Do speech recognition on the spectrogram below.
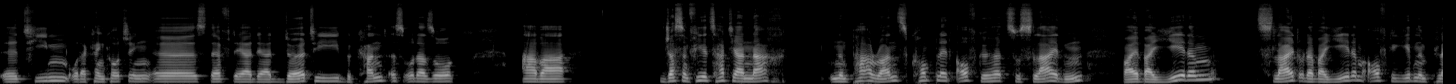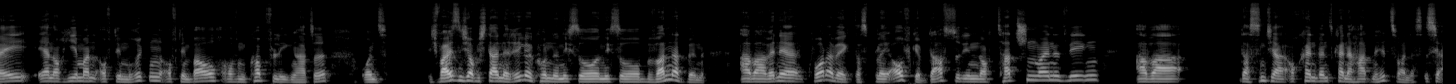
äh, Team oder kein Coaching-Staff, äh, der, der dirty bekannt ist oder so. Aber Justin Fields hat ja nach ein paar Runs komplett aufgehört zu sliden, weil bei jedem Slide oder bei jedem aufgegebenen Play er noch jemanden auf dem Rücken, auf dem Bauch, auf dem Kopf liegen hatte. Und ich weiß nicht, ob ich da in der Regelkunde nicht so, nicht so bewandert bin, aber wenn der Quarterback das Play aufgibt, darfst du den noch touchen, meinetwegen, aber das sind ja auch keine, wenn es keine harten Hits waren, das ist ja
